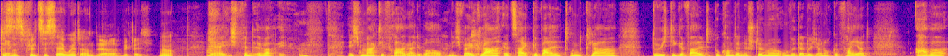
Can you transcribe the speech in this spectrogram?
Das ja. ist, fühlt sich sehr weird an. Ja, wirklich. Ja. Ja, ich finde einfach, ich mag die Frage halt überhaupt nicht, weil klar, er zeigt Gewalt und klar, durch die Gewalt bekommt er eine Stimme und wird dadurch auch noch gefeiert. Aber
